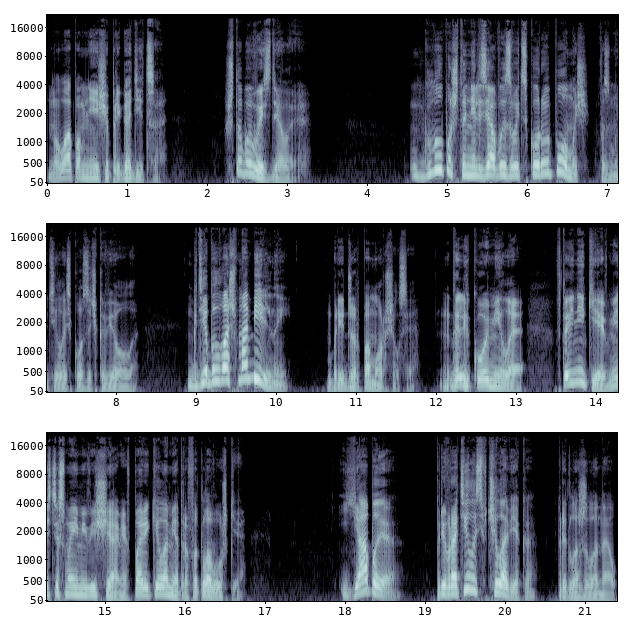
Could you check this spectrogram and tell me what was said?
но лапа мне еще пригодится. Что бы вы сделали? Глупо, что нельзя вызвать скорую помощь, возмутилась козочка Виола. Где был ваш мобильный? Бриджер поморщился. Далеко, милая. В тайнике, вместе с моими вещами, в паре километров от ловушки. Я бы превратилась в человека, предложила Нелл.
